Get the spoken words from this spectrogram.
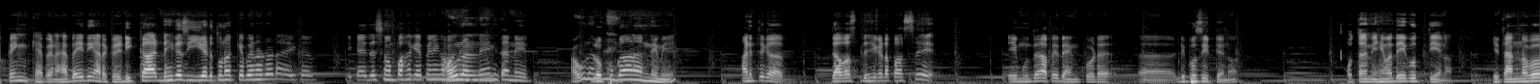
අපෙන් කැපෙන. හැබැයි අර ක්‍රඩි කාඩ් එක සියට තුනක් කැපෙනට එක එකයි දශම පහ කැපෙන එක අවුලක් නෑනේ. තන්නේ අවුල ලොකු ගානන්න නෙමේ අනිතක දවස් දෙකට පස්සේ ඒ මුදල් අපේ බැංකෝට ඩිපොසිට්ටනවා ඔත්තන මෙහෙම දෙකුත් තියෙනවා. හිතන්නකො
